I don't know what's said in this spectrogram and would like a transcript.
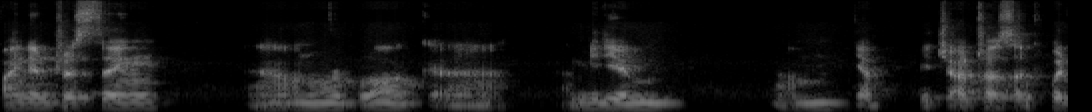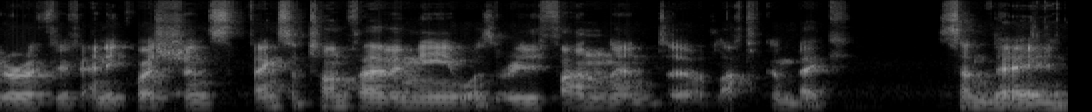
find interesting uh, on our blog, uh, Medium. Um, yeah, reach out to us on Twitter if you have any questions. Thanks a ton for having me. It was really fun, and uh, would love to come back someday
